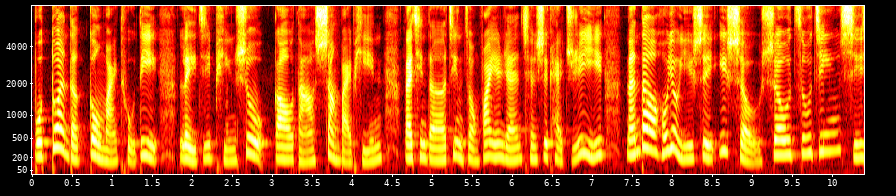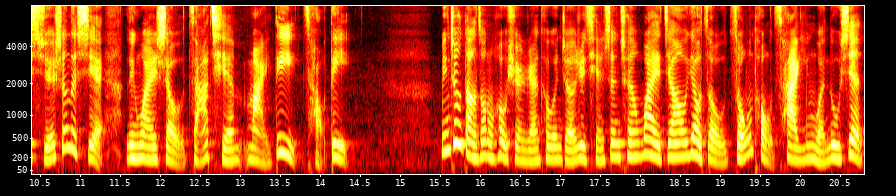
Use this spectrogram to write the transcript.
不断的购买土地，累积平数高达上百平。赖清德进总发言人陈世凯质疑：难道侯友谊是一手收租金吸学生的血，另外一手砸钱买地草地？民政党总统候选人柯文哲日前声称外交要走总统蔡英文路线，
